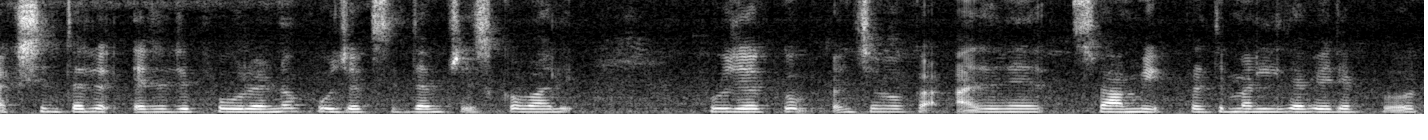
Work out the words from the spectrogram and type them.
అక్షింతలు ఎర్రటి పువ్వులను పూజకు సిద్ధం చేసుకోవాలి. పూజకు కొంచెం ఒక ఆంజనేయ స్వామి ప్రతిమ లేదా వేరే ఫోటో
